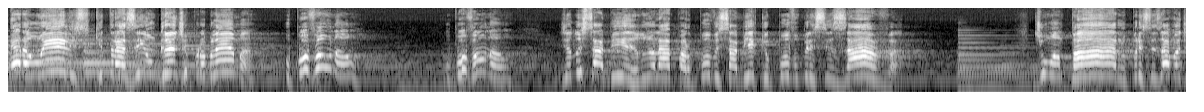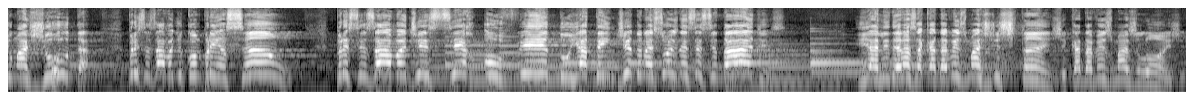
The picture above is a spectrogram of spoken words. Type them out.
Eram eles que traziam um grande problema. O povão não. O povão não. Jesus sabia, Jesus olhava para o povo e sabia que o povo precisava de um amparo, precisava de uma ajuda, precisava de compreensão, precisava de ser ouvido e atendido nas suas necessidades. E a liderança cada vez mais distante, cada vez mais longe.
